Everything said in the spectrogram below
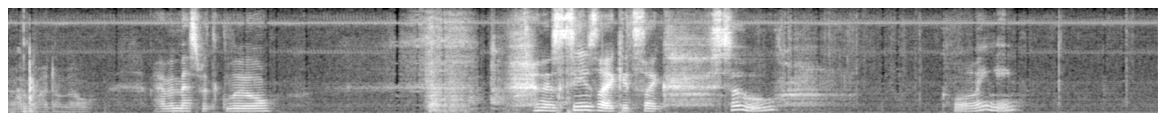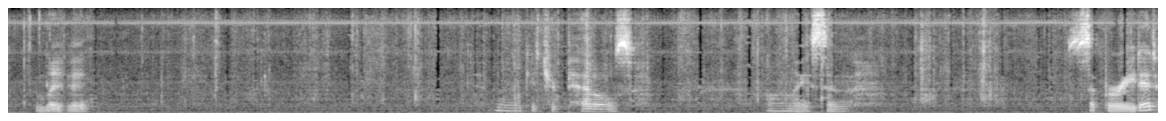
Oh, I don't know. I haven't messed with glue. And it seems like it's like so clingy lately. Get your petals all nice and separated.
